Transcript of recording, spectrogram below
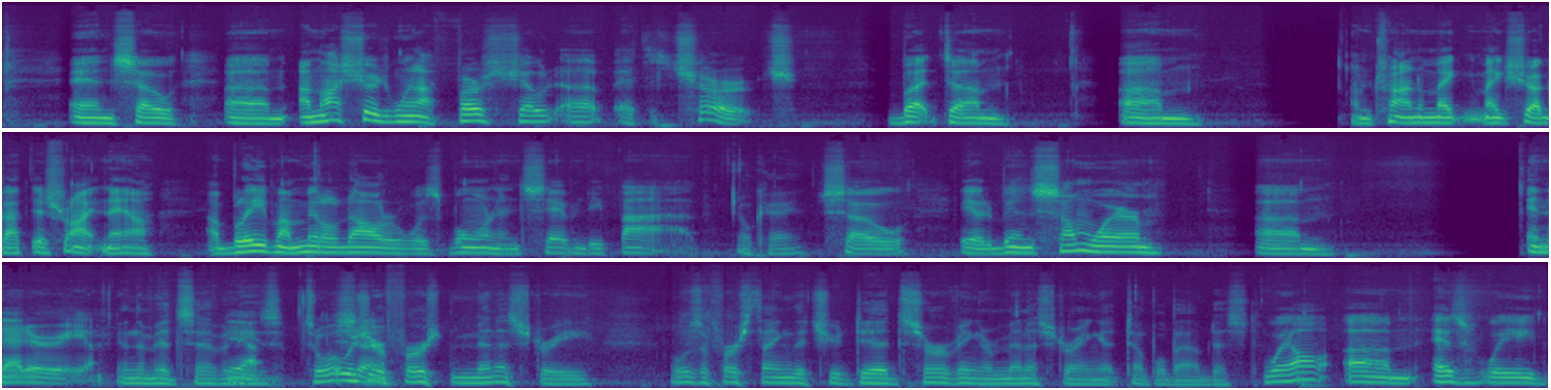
and so um, I'm not sure when I first showed up at the church, but um, um, I'm trying to make make sure I got this right now. I believe my middle daughter was born in '75. Okay. So it would have been somewhere um, in that area. In the mid 70s. Yeah. So, what was So- your first ministry? What was the first thing that you did serving or ministering at Temple Baptist? Well, um, as we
